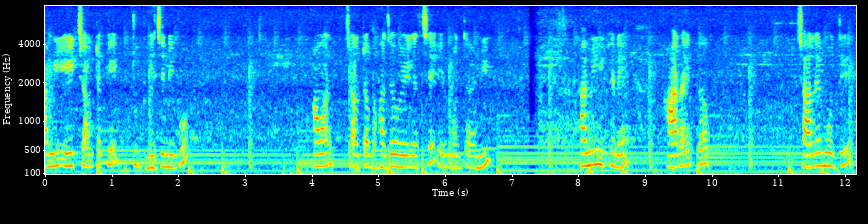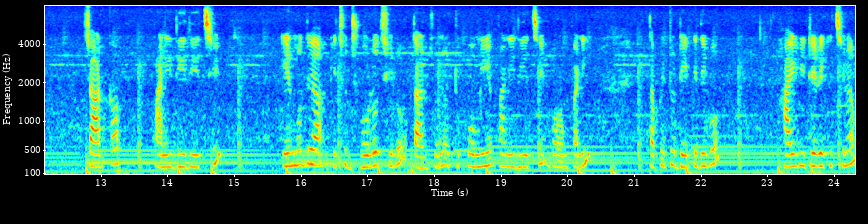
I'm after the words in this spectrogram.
আমি এই চালটাকে একটু ভেজে নেব। আমার চালটা ভাজা হয়ে গেছে, এর মধ্যে আমি আমি এখানে আড়াই কাপ চালের মধ্যে চার কাপ পানি দিয়ে দিয়েছি। এর মধ্যে কিছু ঝোলও ছিল, তার জন্য একটু কমিয়ে পানি দিয়েছি, গরম পানি। তারপর একটু ডেকে দেব। হাই হিটে রেখেছিলাম।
